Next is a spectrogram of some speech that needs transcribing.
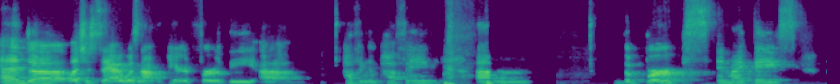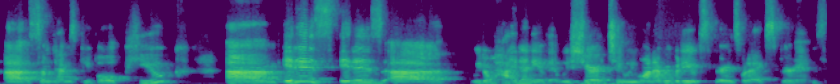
And uh, let's just say I was not prepared for the uh, huffing and puffing, um, the burps in my face. Uh, sometimes people puke. Um, it is, it is, uh, we don't hide any of it. We share it too. We want everybody to experience what I experience.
